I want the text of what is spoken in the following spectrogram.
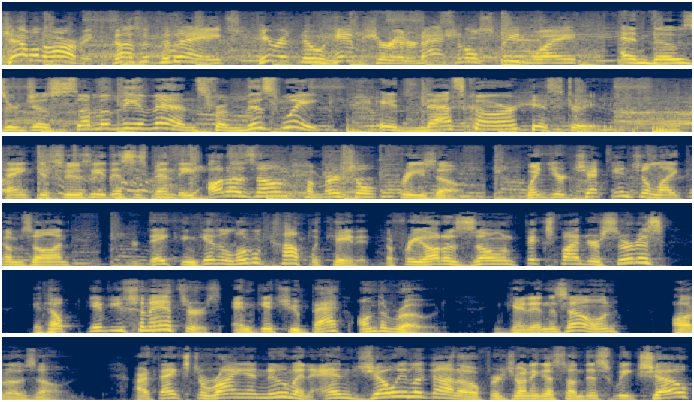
Kevin Harvick does it today here at New Hampshire International Speedway. And those are just some of the events from this week in NASCAR history. Thank you, Susie. This has been the AutoZone Commercial Free Zone. When your check engine light comes on, your day can get a little complicated. The free AutoZone Fix Finder service can help give you some answers and get you back on the road. Get in the zone, AutoZone. Our thanks to Ryan Newman and Joey Logano for joining us on this week's show.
